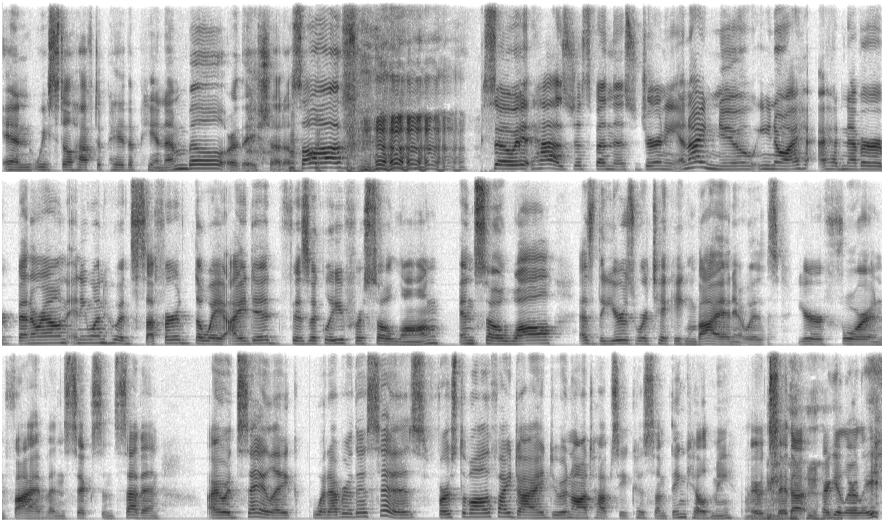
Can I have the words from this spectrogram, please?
and we still have to pay the PNM bill or they shut us off. So it has just been this journey. And I knew, you know, I, I had never been around anyone who had suffered the way I did physically for so long. And so while, as the years were ticking by and it was year four and five and six and seven, I would say, like, whatever this is, first of all, if I die, do an autopsy because something killed me. I would say that mm. regularly.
